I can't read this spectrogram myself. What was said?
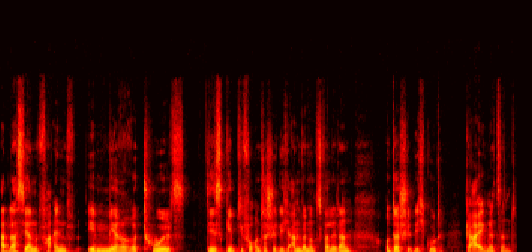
Atlassian vereint eben mehrere Tools, die es gibt, die für unterschiedliche Anwendungsfälle dann unterschiedlich gut geeignet sind.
